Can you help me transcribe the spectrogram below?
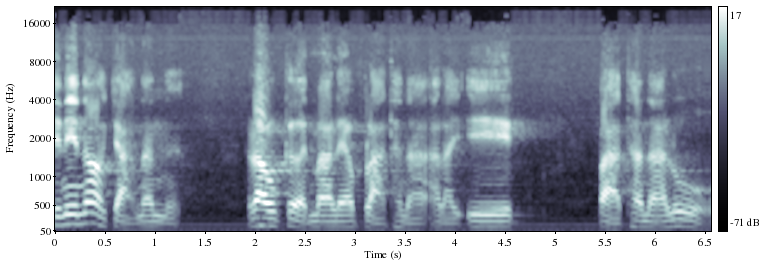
ทีนี้นอกจากนั้นเนี่ยเราเกิดมาแล้วปรารถนาอะไรอีก ปรารถนาลูก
